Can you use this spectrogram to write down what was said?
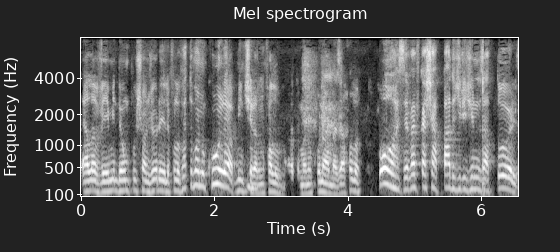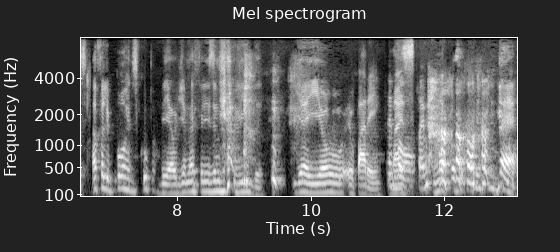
ela veio e me deu um puxão de orelha. Falou, vai tomar no cu, Léo. Mentira, ela não falou, vai tomar no cu, não. Mas ela falou, porra, você vai ficar chapado dirigindo os atores. Aí eu falei, porra, desculpa, Bia, é o dia mais feliz da minha vida. E aí eu, eu parei. Foi Mas bom, foi bom. Uma, coisa, é,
